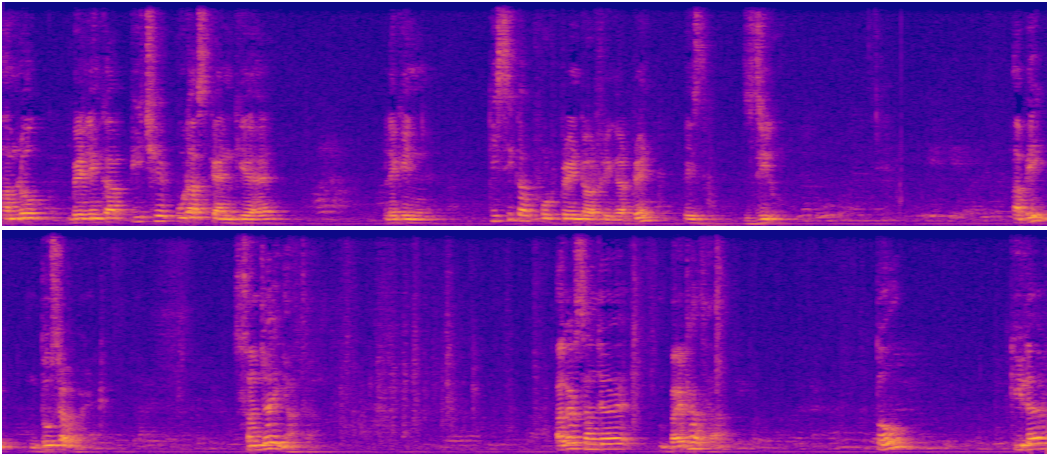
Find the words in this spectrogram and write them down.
हम लोग बिल्डिंग का पीछे पूरा स्कैन किया है, लेकिन किसी का फुटप्रिंट और फिंगरप्रिंट इज़ ज़ीरो अभी दूसरा पॉइंट संजय यहाँ था। अगर संजय बैठा था तो किलर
